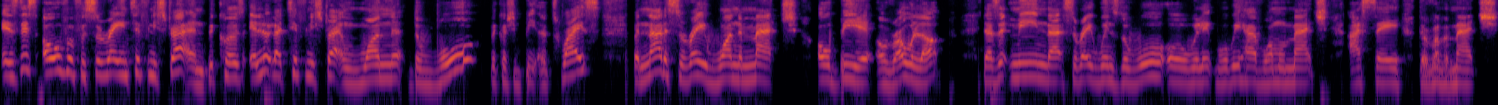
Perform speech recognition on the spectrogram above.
is this over for Sarai and Tiffany Stratton? Because it looked like Tiffany Stratton won the war because she beat her twice, but now that Sarai won the match, albeit a roll up. Does it mean that Sarai wins the war, or will it? Will we have one more match? I say the rubber match.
